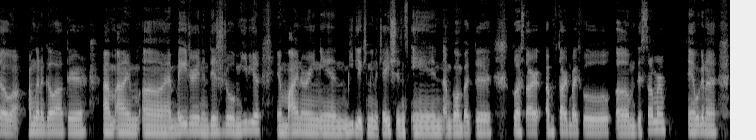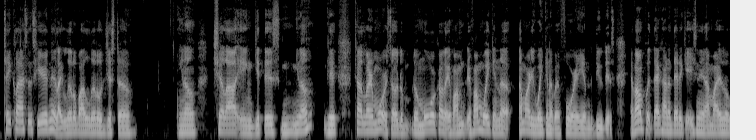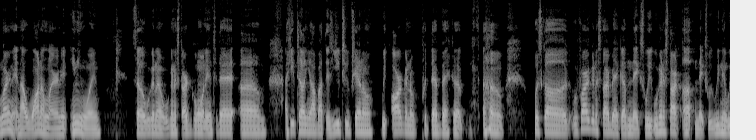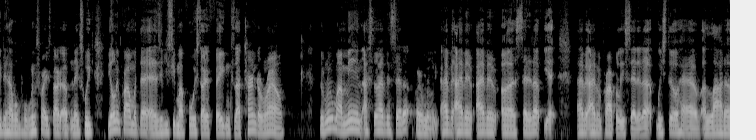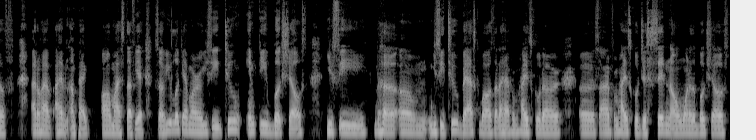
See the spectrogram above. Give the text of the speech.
So uh, I'm gonna go out there. I'm I'm uh, majoring in digital media and minoring in media communications, and I'm going back to school. I start. I'm starting back school um this summer, and we're gonna take classes here and there, like little by little, just to you know chill out and get this, you know, get try to learn more. So the the more cause if I'm if I'm waking up, I'm already waking up at four a.m. to do this. If I'm put that kind of dedication in, I might as well learn it, and I want to learn it anyway. So we're gonna we're gonna start going into that. Um, I keep telling y'all about this YouTube channel. We are gonna put that back up. Um, what's called? We're probably gonna start back up next week. We're gonna start up next week. We didn't we did have one. We're gonna probably start up next week. The only problem with that is if you see my voice started fading because I turned around the room I'm in, I still haven't set up permanently. I haven't, I haven't, I haven't uh, set it up yet. I haven't, I haven't properly set it up. We still have a lot of. I don't have. I haven't unpacked all my stuff yet. So if you look at my room, you see two empty bookshelves. You see the um, you see two basketballs that I have from high school that are uh, signed from high school, just sitting on one of the bookshelves.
